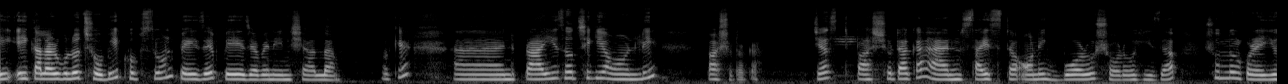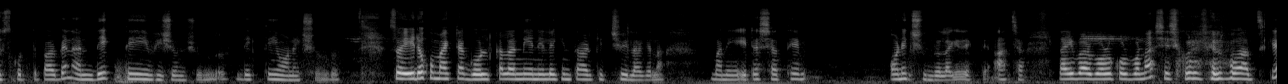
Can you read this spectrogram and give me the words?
এই এই কালারগুলো ছবি খুব সুন পেজে পেয়ে যাবেন ইনশাআল্লাহ। ওকে অ্যান্ড প্রাইস হচ্ছে কি অনলি পাঁচশো টাকা। জাস্ট পাঁচশো টাকা অ্যান্ড সাইজটা অনেক বড় সড়ো হিজাব। সুন্দর করে ইউজ করতে পারবেন অ্যান্ড দেখতেই ভীষণ সুন্দর, দেখতেই অনেক সুন্দর। সো এরকম একটা গোল্ড কালার নিয়ে নিলে কিন্তু আর কিচ্ছুই লাগে না। মানে এটার সাথে অনেক সুন্দর লাগে দেখতে। আচ্ছা লাইভ আর বড় করব না, শেষ করে ফেলব আজকে।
